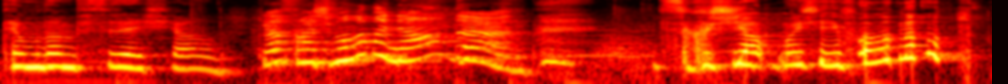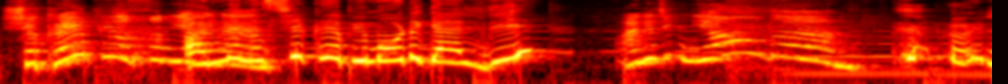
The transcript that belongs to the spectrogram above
Temu'dan bir sürü eşya aldım. Ya saçmalama ne aldın? Sıkış yapma şeyi falan aldım. Şaka yapıyorsun Yaren. Anne nasıl şaka yapayım orada geldi. Anneciğim niye aldın? Öyle.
